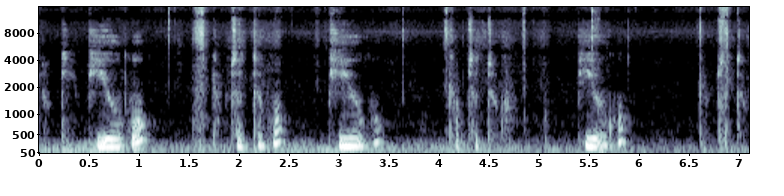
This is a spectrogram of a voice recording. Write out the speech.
이렇게 비우고 겹쳐뜨고 비우고 겹쳐뜨고 비우고 겹쳐뜨고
